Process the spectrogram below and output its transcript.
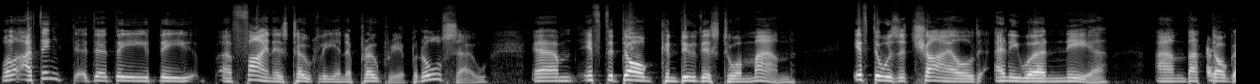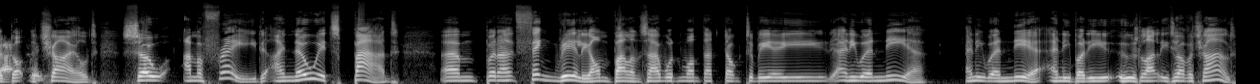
Well, I think the the the uh, fine is totally inappropriate, but also, um, if the dog can do this to a man, if there was a child anywhere near, and that dog had got the child, so I'm afraid I know it's bad. Um, but I think really, on balance, I wouldn't want that dog to be anywhere near, anywhere near anybody who's likely to have a child.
